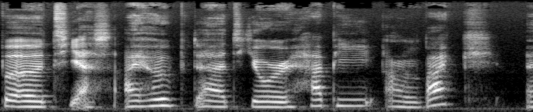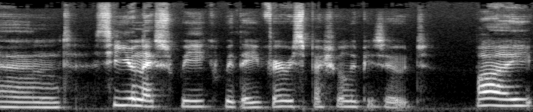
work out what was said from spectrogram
But yes, I hope that you're happy I'm back and see you next week with a very special episode. Bye!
